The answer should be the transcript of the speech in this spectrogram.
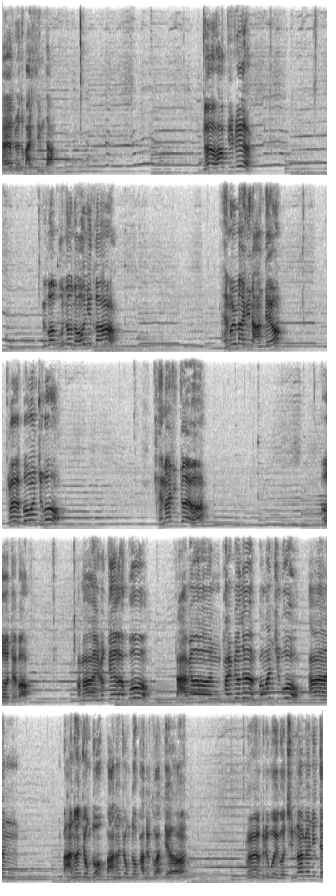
예, 그래도 맛있습니다. 야 확실히 이거 문어 넣으니까 해물 맛이 난대요? 네, 뻥은 치고 개맛있어요? 어 대박. 아마 이렇게 해갖고 라면 팔면은 뻥 안 치고 한 만 원 정도? 만 원 정도 받을 것 같아요. 네, 그리고 이거 진라면인데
